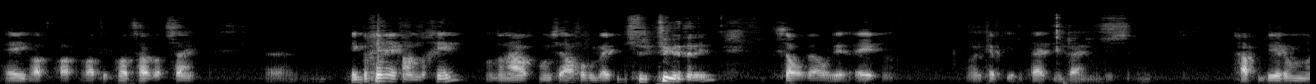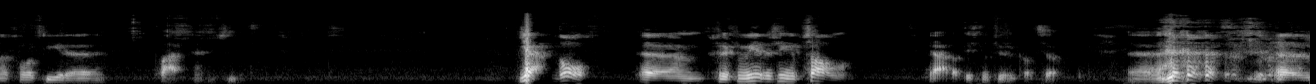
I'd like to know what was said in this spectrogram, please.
hé, hey, wat, wat, wat, wat zou dat zijn? Uh, ik begin even aan het begin, want dan hou ik mezelf ook een beetje de structuur erin. Ik zal wel weer even, maar ik heb hier de tijd niet bij me, dus ik ga proberen om uh, voor vier klaar te zijn. Dus niet. Ja, Dolf. Um, gereformeerden zingen psalmen. Ja, dat is natuurlijk ook zo. Uh, um,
